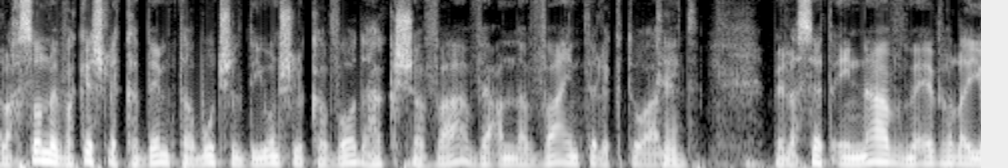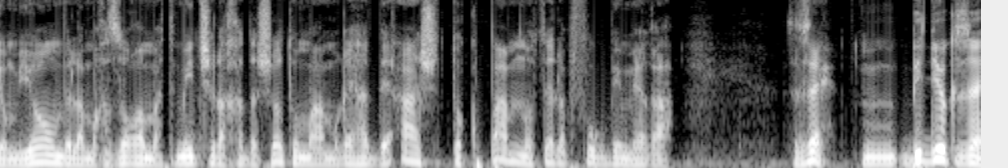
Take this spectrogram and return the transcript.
אלכסון מבקש לקדם תרבות של דיון של כבוד, הקשבה וענווה אינטלקטואלית. כן. ולשאת עיניו מעבר ליומיום ולמחזור המתמיד של החדשות ומאמרי הדעה שתוקפם נוטה לפוג במהרה. זה זה. בדיוק זה.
